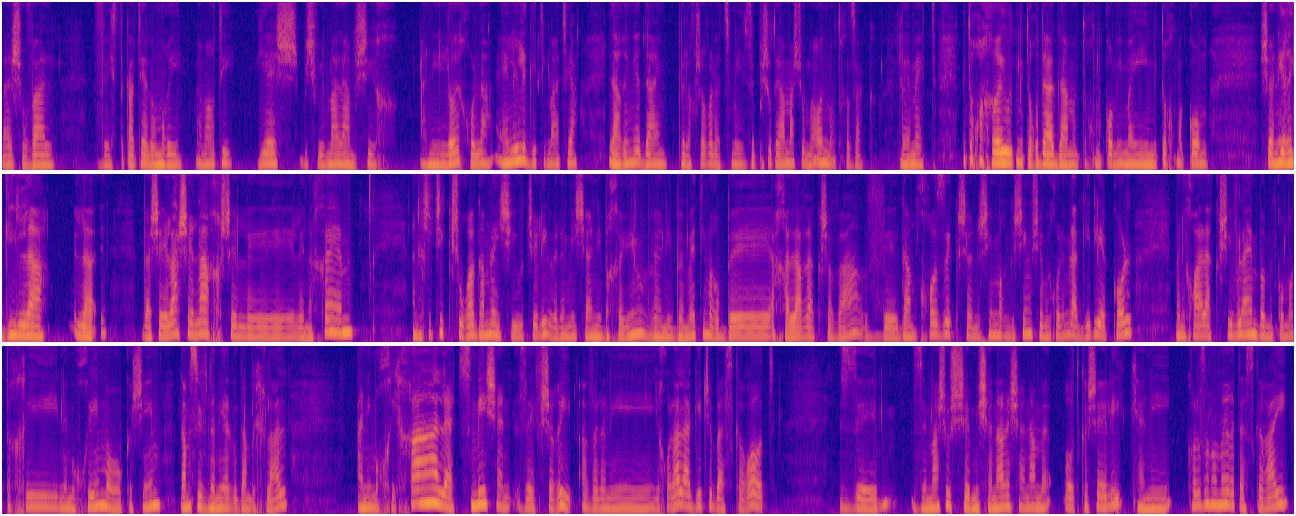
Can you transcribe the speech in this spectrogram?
ועל שובל, והסתכלתי על עמרי, ואמרתי, יש בשביל מה להמשיך. אני לא יכולה, אין לי לגיטימציה להרים ידיים ולחשוב על עצמי. זה פשוט היה משהו מאוד מאוד חזק, באמת. מתוך אחריות, מתוך דאגה, מתוך מקום אמאי, מתוך מקום שאני רגילה. והשאלה שלך, של אה, לנחם, אני חושבת שהיא קשורה גם לאישיות שלי ולמי שאני בחיים, ואני באמת עם הרבה הכלה והקשבה, וגם חוזק שאנשים מרגישים שהם יכולים להגיד לי הכל, ואני יכולה להקשיב להם במקומות הכי נמוכים או קשים, גם סביב דניאל וגם בכלל. אני מוכיחה לעצמי שזה אפשרי, אבל אני יכולה להגיד שבהשכרות זה, זה משהו שמשנה לשנה מאוד קשה לי, כי אני כל הזמן אומרת, ההשכרה היא,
